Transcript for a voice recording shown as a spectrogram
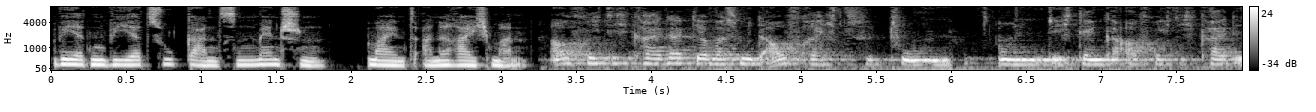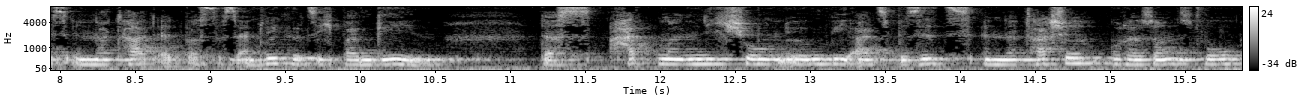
werden wir zu ganzen Menschen, meint Anne Reichmann. Aufrichtigkeit hat ja was mit Aufrecht zu tun. Und ich denke, Aufrichtigkeit ist in der Tat etwas, das entwickelt sich beim Gehen. Das hat man nicht schon irgendwie als Besitz in der Tasche oder sonst wo,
